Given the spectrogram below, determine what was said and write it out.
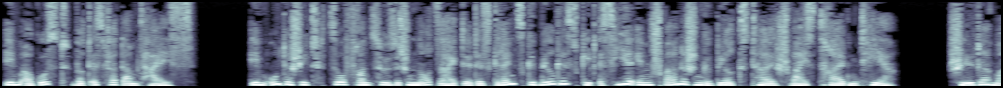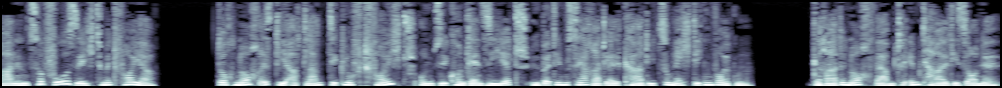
Im August wird es verdammt heiß. Im Unterschied zur französischen Nordseite des Grenzgebirges geht es hier im spanischen Gebirgsteil schweißtreibend her. Schilder mahnen zur Vorsicht mit Feuer. Doch noch ist die Atlantikluft feucht und sie kondensiert über dem Serra del Cadi zu mächtigen Wolken. Gerade noch wärmte im Tal die Sonne.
